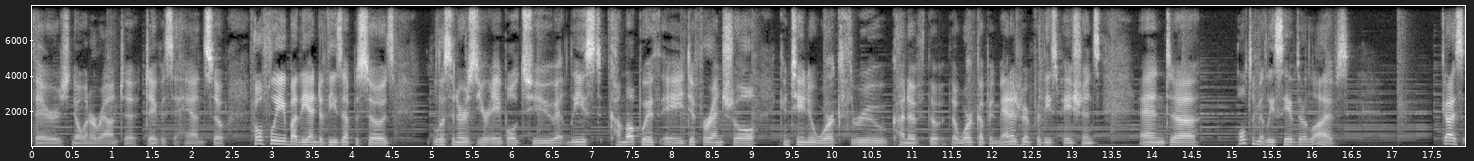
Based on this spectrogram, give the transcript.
there's no one around to give us a hand. So hopefully by the end of these episodes, listeners, you're able to at least come up with a differential, continue to work through kind of the, the workup and management for these patients, and uh, ultimately save their lives. Guys,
